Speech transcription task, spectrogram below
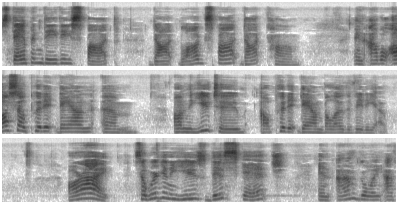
stampindedesspot.blogspot.com. And I will also put it down um, on the YouTube. I'll put it down below the video. All right. So we're going to use this sketch and I'm going, I've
